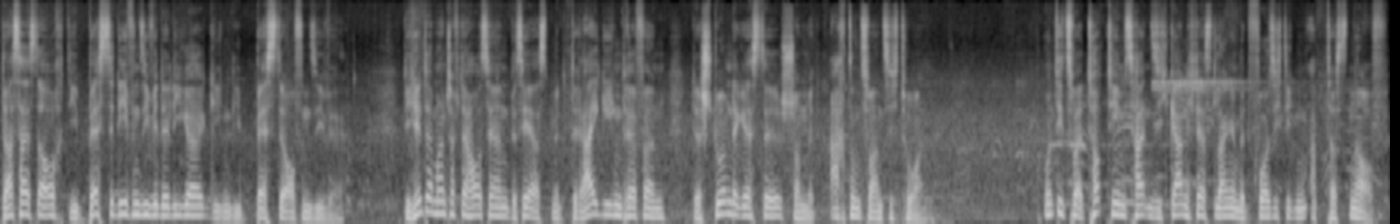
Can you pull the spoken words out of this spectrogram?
Das heißt auch die beste Defensive der Liga gegen die beste Offensive. Die Hintermannschaft der Hausherren bisher erst mit drei Gegentreffern, der Sturm der Gäste schon mit 28 Toren. Und die zwei Top-Teams halten sich gar nicht erst lange mit vorsichtigem Abtasten auf.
